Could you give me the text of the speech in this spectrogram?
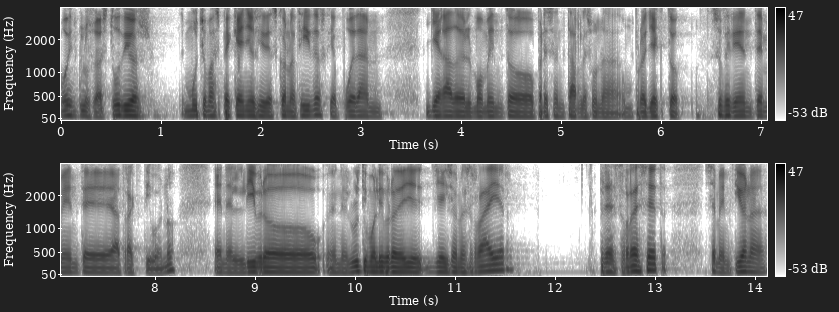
incluso a estudios mucho más pequeños y desconocidos que puedan, llegado el momento, presentarles un proyecto suficientemente atractivo. ¿no? En el libro, en el último libro de Jason Schreier, Press Reset, se menciona,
